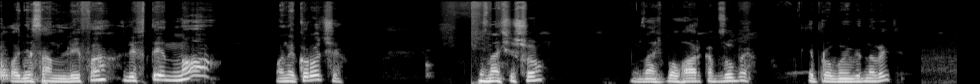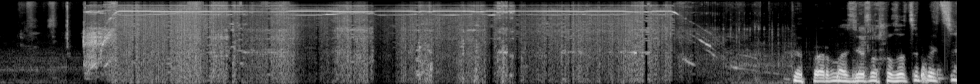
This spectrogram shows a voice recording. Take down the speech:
Однісан ліфа ліфти, но вони коротші. Значить що? Значить, болгарка в зуби і пробуємо відновити. Тепер в нас є за що зацепитися.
